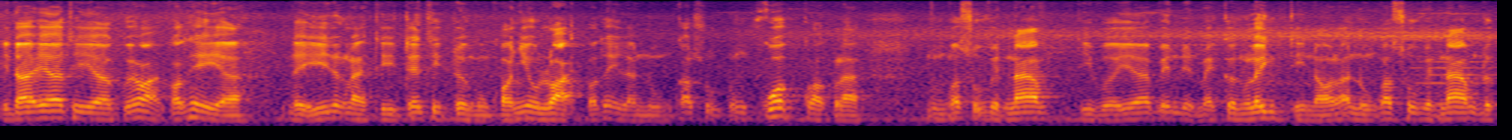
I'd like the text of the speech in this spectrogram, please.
thì đây ờ, thì ờ, quý bạn có thể ờ, để ý được này, thì trên thị trường cũng có nhiều loại, có thể là núm cao su Trung Quốc hoặc là núm cao su Việt Nam. Thì với bên điện máy Cường Linh thì nó là núm cao su Việt Nam được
